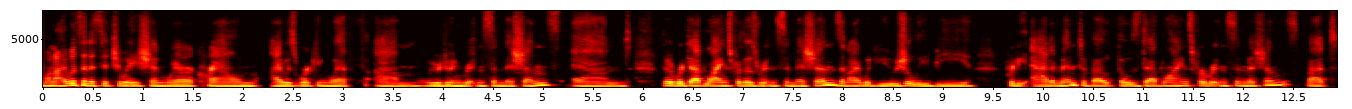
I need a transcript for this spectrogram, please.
when I was in a situation where Crown, I was working with, um, we were doing written submissions and there were deadlines for those written submissions. And I would usually be pretty adamant about those deadlines for written submissions. But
